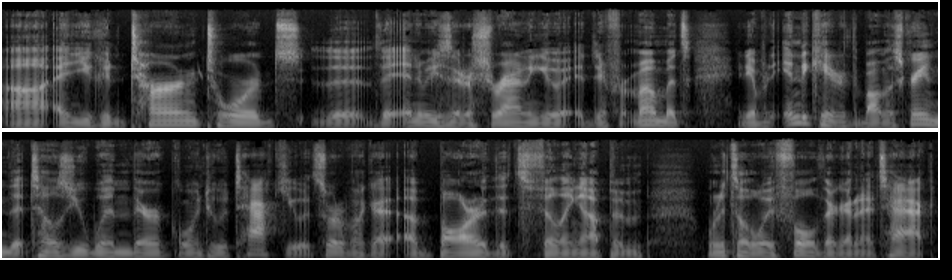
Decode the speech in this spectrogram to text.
uh, and you can turn towards the the enemies that are surrounding you at different moments, and you have an indicator at the bottom of the screen that tells you when they're going to attack you. It's sort of like a, a bar that's filling up, and when it's all the way full, they're going to attack.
